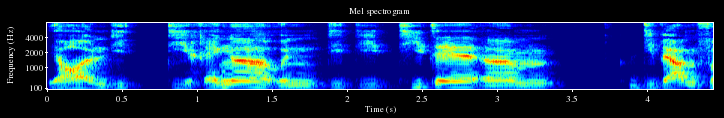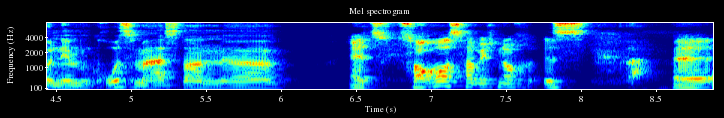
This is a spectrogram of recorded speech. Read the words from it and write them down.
ja, und die, die Ränge und die, die Titel, ähm, die werden von den Großmeistern, äh, zu Zoros habe ich noch, ist, äh,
